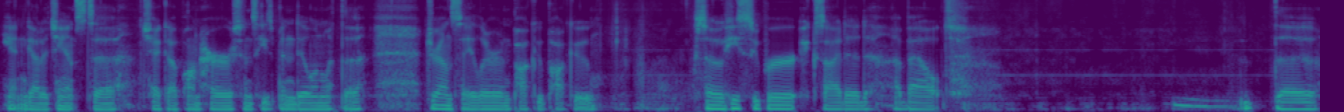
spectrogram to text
he hadn't got a chance to check up on her since he's been dealing with the drowned sailor and Paku Paku. So he's super excited about the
